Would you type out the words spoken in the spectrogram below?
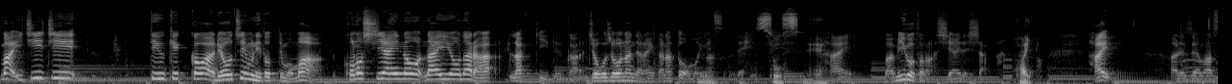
まあ1-1っていう結果は両チームにとってもまあこの試合の内容ならラッキーというか上々なんじゃないかなと思いますんで、そうっすね。はい。まあ、見事な試合でした。はい。はいありがとうござ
